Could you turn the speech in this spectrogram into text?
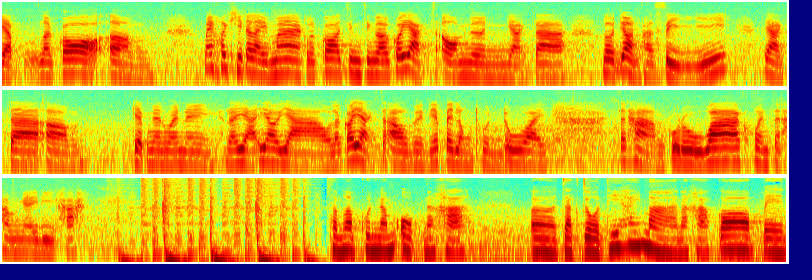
ยบๆ แล้วก็ไม่ค่อยคิดอะไรมาก แล้วก็จริงๆ เราก็อยากจะออมเงิน อยากจะลดหย่อนภาษี อยากจะเก็บเงินไว้ในระยะยาวๆ แล้วก็อยากจะเอาเงินนี้ไปลงทุนด้วย จะถามกูรูว่าควรจะทำไงดีคะ สำหรับคุณน้ำอบนะคะจากโจทย์ที่ให้มานะคะก็เป็น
